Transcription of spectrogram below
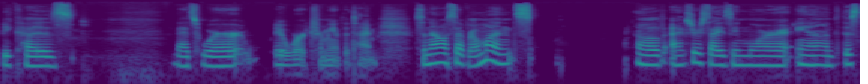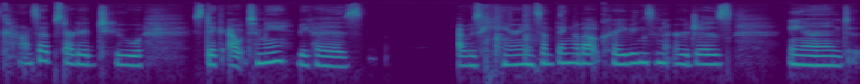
because that's where it worked for me at the time. So now several months of exercising more and this concept started to stick out to me because I was hearing something about cravings and urges and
